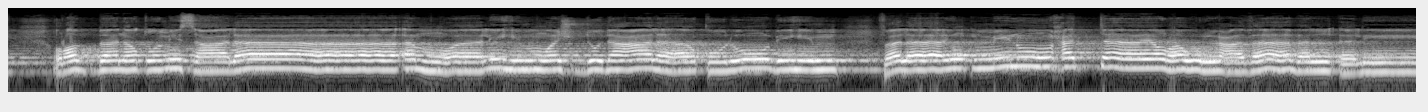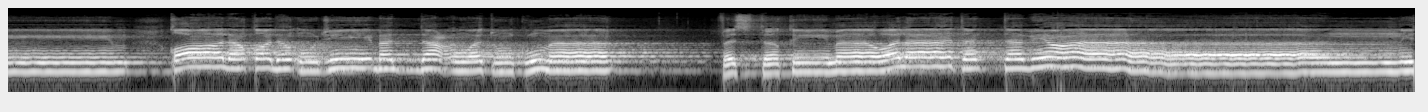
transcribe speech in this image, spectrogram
ربنا اطمس على أموالهم واشدد على قلوبهم فلا يؤمنوا حتى يروا العذاب الأليم. قال قد أجيبت دعوتكما فاستقيما ولا تتبعان.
